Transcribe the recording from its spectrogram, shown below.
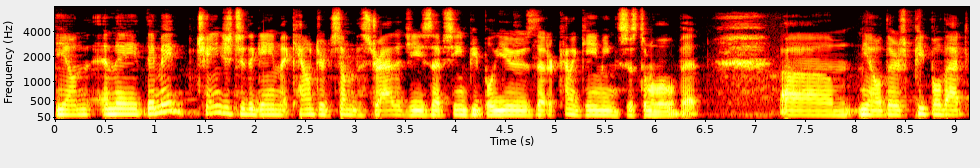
you know, and they they made changes to the game that countered some of the strategies I've seen people use that are kind of gaming the system a little bit. Um, you know, there's people that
